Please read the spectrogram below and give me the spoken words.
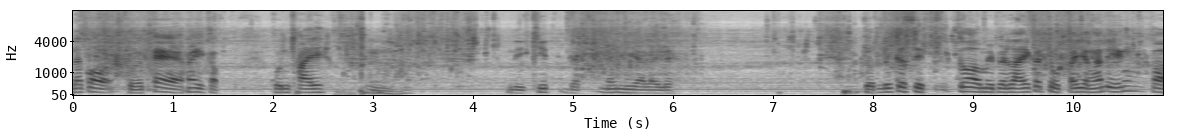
แล้วก็เผยแพร่ให้กับคนไทยอืนี่คิดแบบไม่มีอะไรเลย จดลิขสิทธิ์ก็ไม่เป็นไรก็จดไปอย่างนั้นเอง ก็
